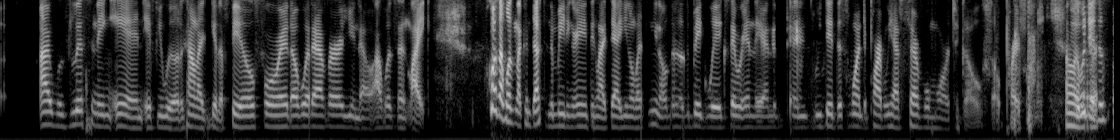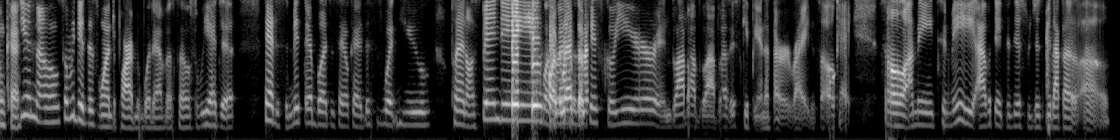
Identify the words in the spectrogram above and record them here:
I was listening in, if you will, to kind of like get a feel for it or whatever. You know, I wasn't like, of course, I wasn't like conducting the meeting or anything like that. You know, like you know the the big wigs they were in there, and and we did this one department. We have several more to go, so pray for me Oh, so we did this Okay. you know so we did this one department whatever so so we had to they had to submit their budget and say okay this is what you plan on spending for the rest of the fiscal year and blah blah blah blah they skip in a third right and so okay so i mean to me i would think that this would just be like a, a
